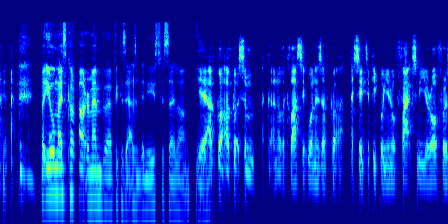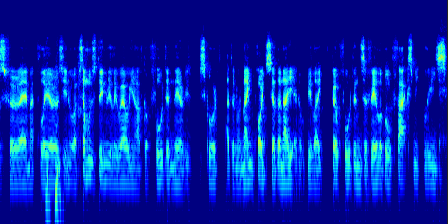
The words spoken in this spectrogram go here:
but you almost can't remember because it hasn't been used for so long. Yeah, I've got, I've got some. Another classic one is I've got. I say to people, you know, fax me your offers for uh, my players. you know, if someone's doing really well. You know, I've got Foden there who scored, I don't know, nine points the other night, and it'll be like, Phil Foden's available, fax me, please.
